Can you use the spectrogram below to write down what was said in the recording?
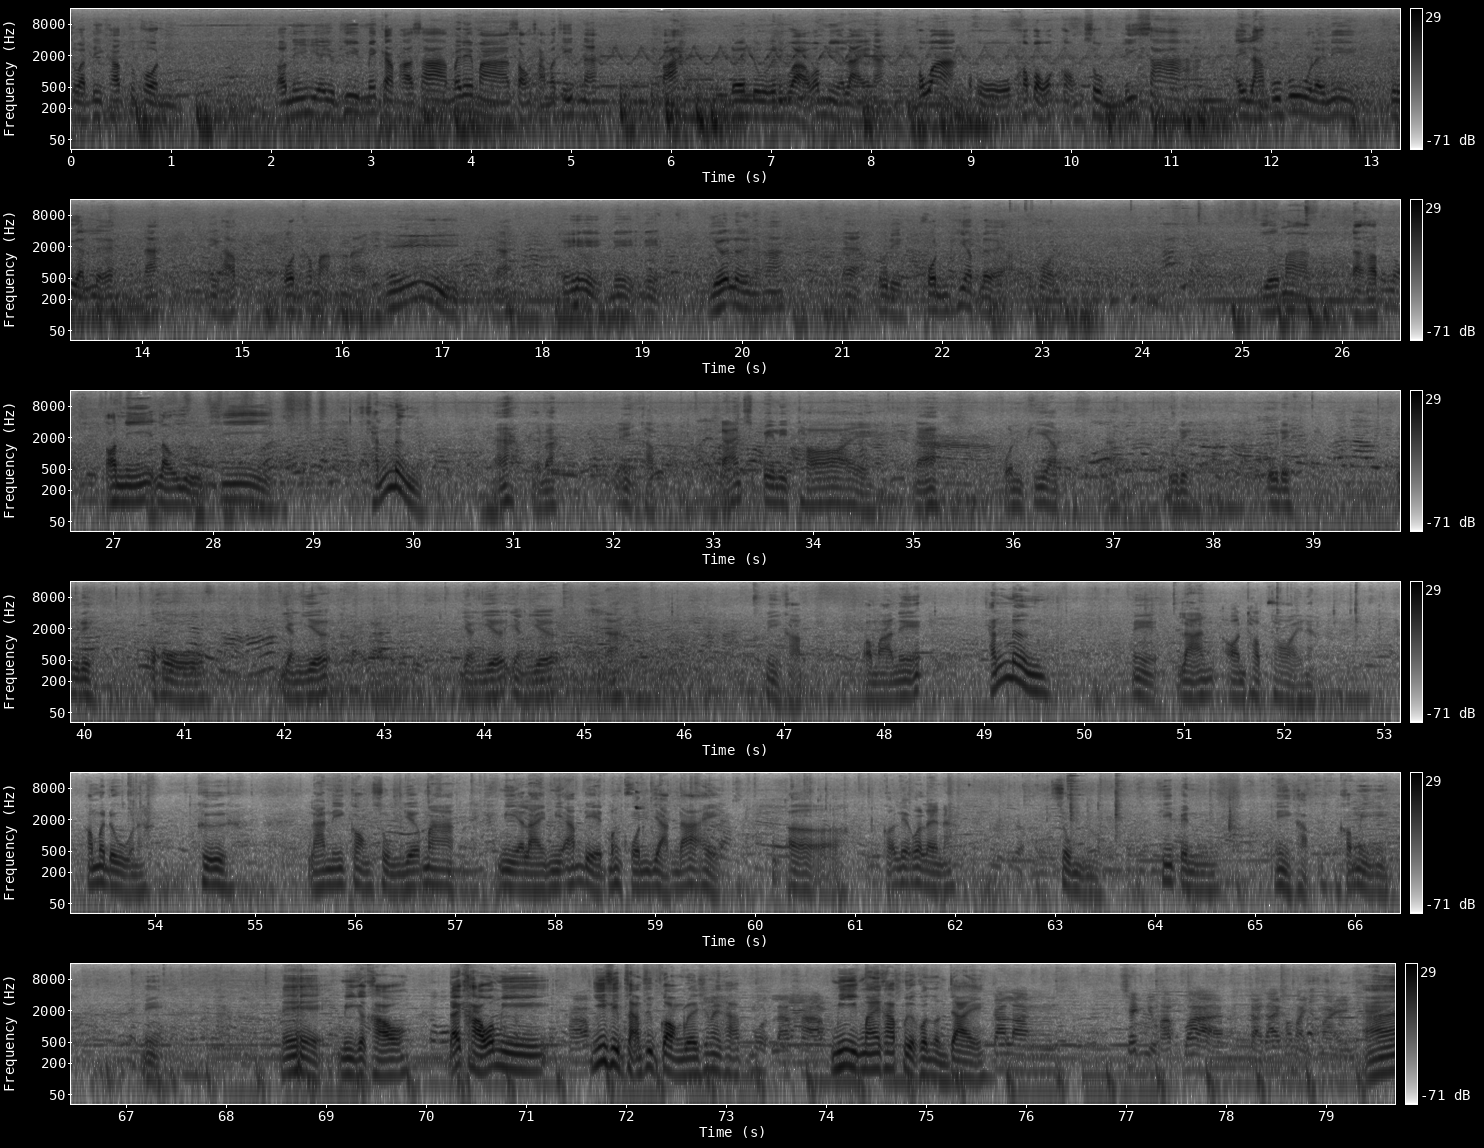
สวัสดีครับทุกคน ตอนนี้เฮียอยู่ที่เมกาพาซาไม่ได้มา2อสามอาทิตย์นะปะเดินดูกันดีกว่าว่ามีอะไรนะ เพราะว่า โอ้โหเขาบอกว่ากล่องสุ่มลิซ่า ไอ้ลาบูบูอะไรนี่ เกลื่อนเลยนะ นี่ครับโอนเข้ามาข้างใน นี่นะนี่นี่นี่เยอะเลยนะฮะเนี่ยดูดิ คนเพียบเลยอะทุกคน เยอะมากนะครับ ตอนนี้เราอยู่ที่ ชั้นหนึ่งนะเห็นไหมนี่ครับร้านสปิริตทอยนะคนเพียบนะดูดิ ดูดิ ดูดิ โอ้โห อย่างเยอะ อย่างเยอะ อย่างเยอะนะ นี่ครับ ประมาณนี้ ชั้นหนึ่งนี่ร้านออนท็อปทอยนะเขามาดูนะ คือร้านนี้กล่องสุ่มเยอะมาก มีอะไรมีอัปเดตบางคนอยากได้เออเขาเรียกว่าอะไรนะ สุ่มที่เป็นนี่ครับเขามีนี่นี่มีกับเขาได้ข่าวว่ามีครับ20-30 กล่องเลยใช่ไหมครับ หมดแล้วครับ มีอีกไหมครับเผื่อคนสนใจกำลังเช็คอยู่ครับว่าจะได้เข้ามาอีกไหมอ่า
